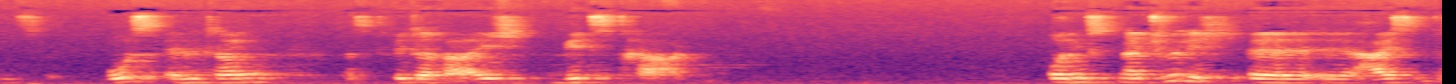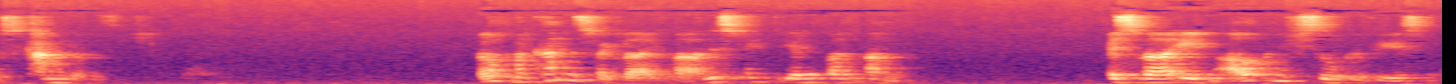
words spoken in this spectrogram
unsere Großeltern das Dritte Reich mittragen? Und natürlich äh, heißt, das kann man doch nicht vergleichen. Doch, man kann es vergleichen, weil alles fängt irgendwann an. Es war eben auch nicht so gewesen,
